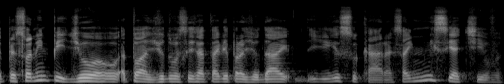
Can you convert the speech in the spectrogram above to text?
a pessoa nem pediu a tua ajuda, você já tá ali pra ajudar. E isso, cara, essa iniciativa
